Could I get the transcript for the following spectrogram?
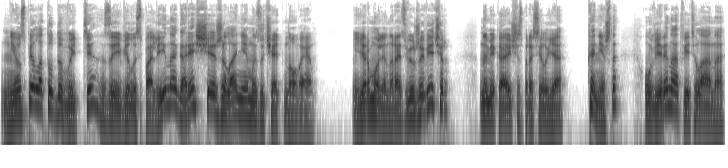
Не успел оттуда выйти, заявилась Полина, горящая желанием изучать новое. «Ермолин, разве уже вечер?» — намекающе спросил я. «Конечно», — уверенно ответила она.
